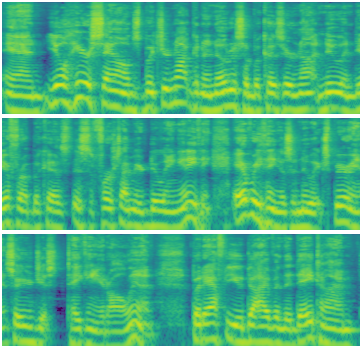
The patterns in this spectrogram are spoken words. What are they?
and you'll hear sounds, but you're not going to notice them because they're not new and different because this is the first time you're doing anything. Everything is a new experience, so you're just taking it all in. But after you dive in the daytime,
